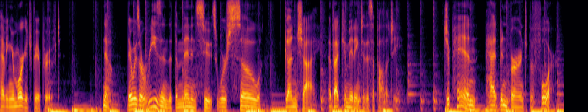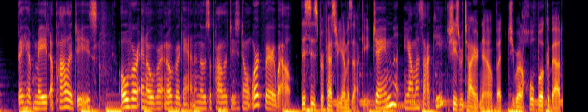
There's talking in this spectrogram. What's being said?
having your mortgage pre-approved. Now, there was a reason that the men in suits were so gun shy about committing to this apology. Japan had been burned before. They have made apologies over and over and over again, and those apologies don't work very well. This is Professor Yamazaki. Jane Yamazaki. She's retired now, but she wrote a whole book about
